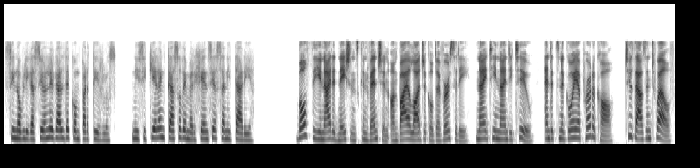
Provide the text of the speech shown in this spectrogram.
sin obligación legal de compartirlos, ni siquiera en caso de emergencia sanitaria. Both the United Nations Convention on Biological Diversity, 1992, and its Nagoya Protocol, 2012,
